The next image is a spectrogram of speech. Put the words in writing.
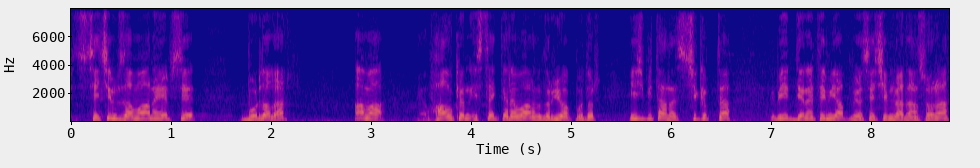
seçim zamanı hepsi buradalar. Ama halkın istekleri var mıdır yok mudur? Hiçbir tanesi çıkıp da bir denetim yapmıyor seçimlerden sonra.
